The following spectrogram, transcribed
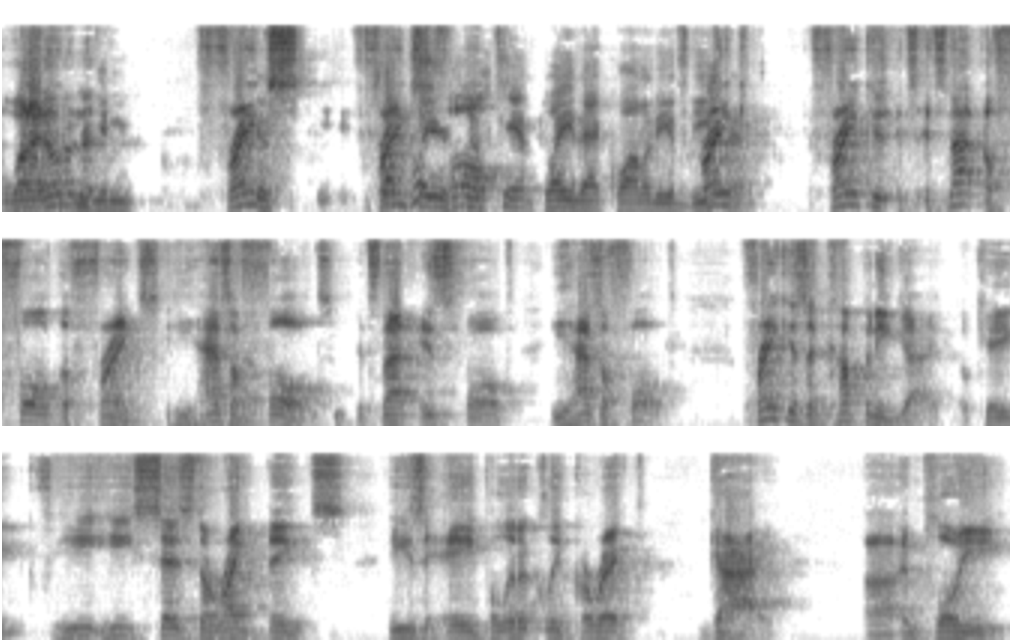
what I don't under, Frank's Frank's players fault. just can't play that quality of Frank, defense. Frank, it's it's not a fault of Frank's. He has a fault. It's not his fault. He has a fault. Frank is a company guy. Okay, he he says the right things. He's a politically correct guy, uh, employee.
